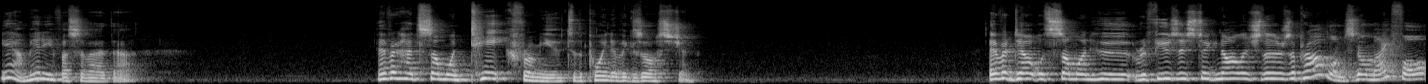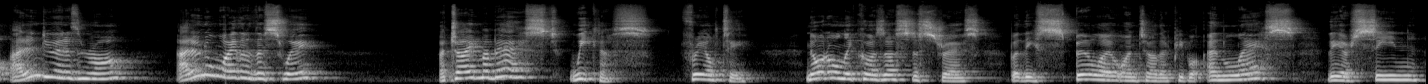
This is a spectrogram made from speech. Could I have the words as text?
Yeah, many of us have had that. Ever had someone take from you to the point of exhaustion? Ever dealt with someone who refuses to acknowledge that there's a problem? It's not my fault. I didn't do anything wrong. I don't know why they're this way. I tried my best. Weakness, frailty, not only cause us distress, but they spill out onto other people unless they are seen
